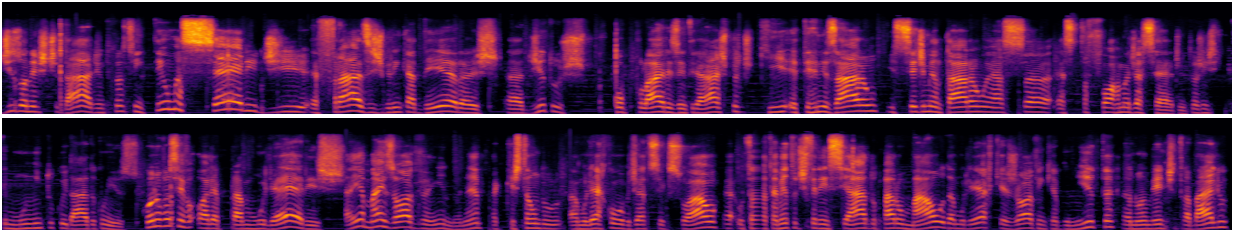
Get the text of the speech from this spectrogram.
desonestidade. Então, assim, tem uma série de é, frases, brincadeiras, uh, ditos populares, entre aspas, que eternizaram e sedimentaram essa, essa forma de assédio. Então a gente tem que ter muito cuidado com isso. Quando você olha para mulheres, aí é mais óbvio ainda, né? A questão do a mulher como objeto sexual, é, o tratamento diferenciado para o mal da mulher, que é jovem, que é bonita, é, no ambiente de trabalho,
